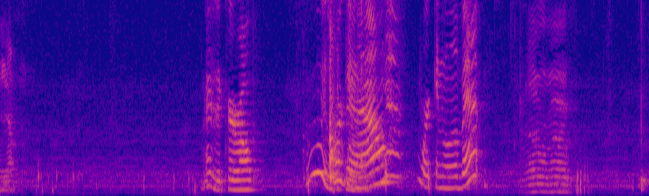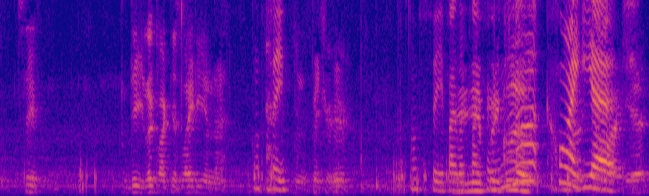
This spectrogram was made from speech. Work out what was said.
Yeah. There's a curl. Ooh, look at working that. now. Yeah, working a little bit. I don't know. See, if, do you look like this lady in the Let's see. in the picture here? Let's see if I look Yeah, like her. close. Not quite Not yet. quite yet.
